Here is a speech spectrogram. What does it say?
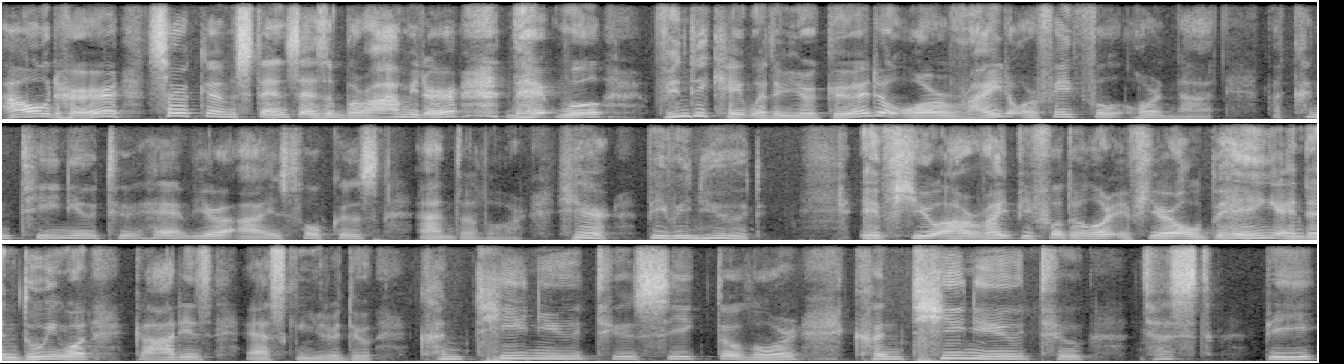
outer circumstance as a barometer that will vindicate whether you're good or right or faithful or not but continue to have your eyes focused on the Lord. Here, be renewed. If you are right before the Lord, if you're obeying and then doing what God is asking you to do, continue to seek the Lord. Continue to just be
